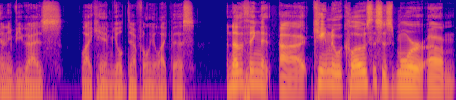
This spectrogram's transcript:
any of you guys like him, you'll definitely like this. Another thing that uh, came to a close. This is more um,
